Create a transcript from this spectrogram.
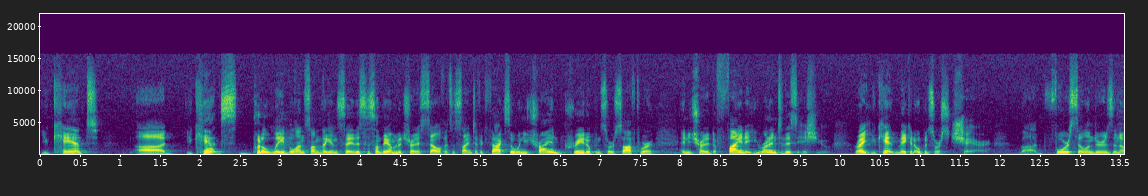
You can't uh, you can't put a label on something and say, this is something I'm going to try to sell if it's a scientific fact. So when you try and create open source software and you try to define it, you run into this issue, right? You can't make an open source chair. Uh, four cylinders and a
